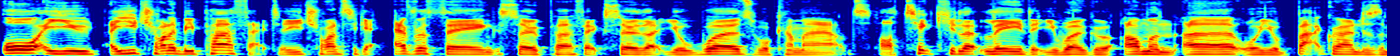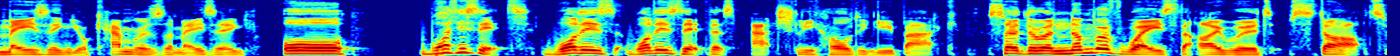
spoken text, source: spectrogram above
Or are you are you trying to be perfect? Are you trying to get everything so perfect so that your words will come out articulately, that you won't go um and uh, or your background is amazing, your camera is amazing? Or what is it? What is what is it that's actually holding you back? So there are a number of ways that I would start.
